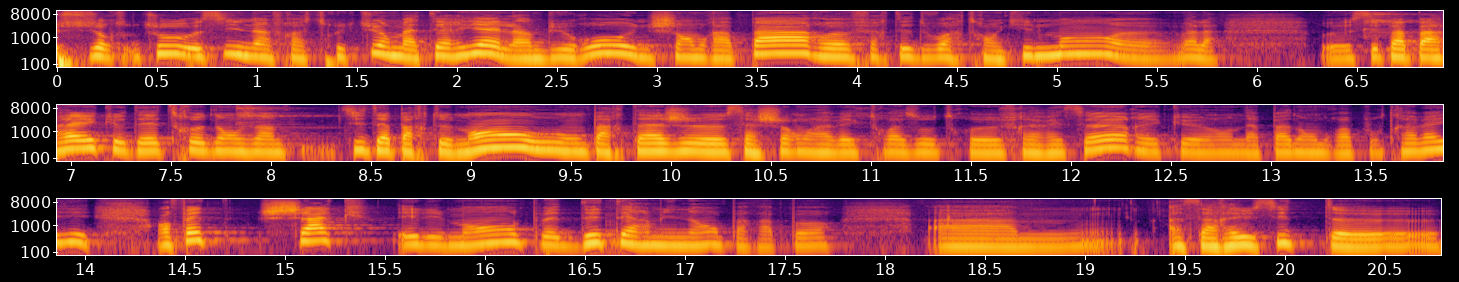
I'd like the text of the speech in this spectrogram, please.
surtout aussi une infrastructure matérielle, un bureau, une chambre à part, euh, faire tes devoirs tranquillement, euh, voilà. Euh, c'est pas pareil que d'être dans un petit appartement où on partage sa chambre avec trois autres frères et sœurs et qu'on n'a pas d'endroit pour travailler. En fait, chaque élément peut être déterminant par rapport à, sa réussite euh,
